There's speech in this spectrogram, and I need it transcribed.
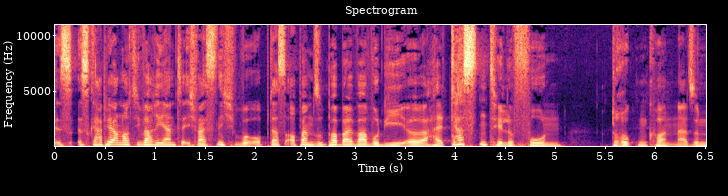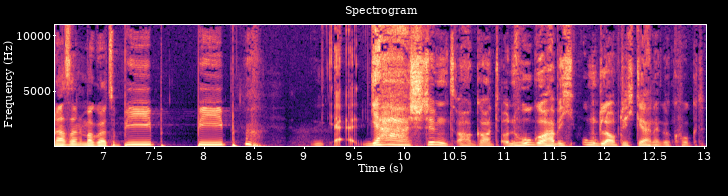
Es, es gab ja auch noch die Variante, ich weiß nicht, wo, ob das auch beim Superball war, wo die äh, halt Tastentelefon drücken konnten. Also du hast dann immer gehört so piep, piep. Ja, stimmt. Oh Gott. Und Hugo habe ich unglaublich gerne geguckt.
